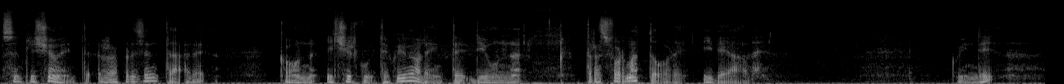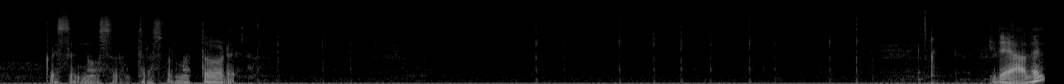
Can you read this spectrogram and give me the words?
semplicemente rappresentare con il circuito equivalente di un trasformatore ideale. Quindi questo è il nostro trasformatore ideale.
